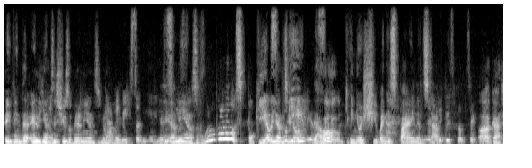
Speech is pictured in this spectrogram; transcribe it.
even the aliens, And- issues of aliens, you know. Yeah, maybe he saw the aliens. The aliens, woo, woo, spooky aliens, Spooky you know, aliens. they're oh, giving you a shiver in the spine and stuff. right Oh. God!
